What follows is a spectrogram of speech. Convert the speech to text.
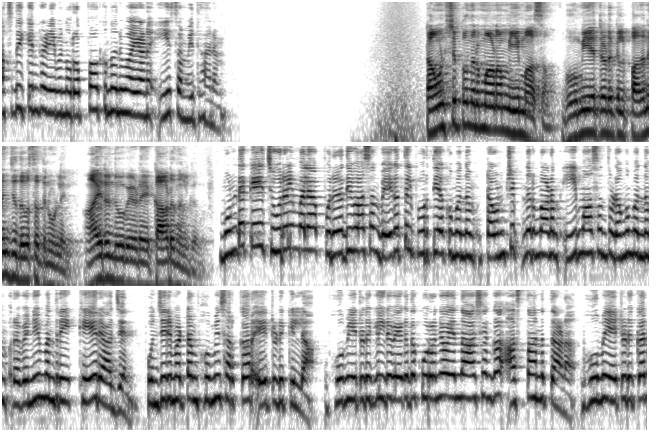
ആസ്വദിക്കാൻ കഴിയുമെന്ന് ഉറപ്പാക്കുന്നതിനുമായാണ് ഈ സംവിധാനം. ടൗൺഷിപ്പ് നിർമ്മാണം ഈ മാസം ഭൂമി ഏറ്റെടുക്കൽ പതിനഞ്ച് ദിവസത്തിനുള്ളിൽ ആയിരം രൂപയുടെ കാർഡ് നൽകും. മുണ്ടക്കൈ ചൂരൽമല പുനരധിവാസം വേഗത്തിൽ പൂർത്തിയാക്കുമെന്നും ടൗൺഷിപ്പ് നിർമ്മാണം ഈ മാസം തുടങ്ങുമെന്നും റവന്യൂ മന്ത്രി കെ രാജൻ. പുഞ്ചിരിമട്ടം ഭൂമി സർക്കാർ ഏറ്റെടുക്കില്ല. ഭൂമി ഏറ്റെടുക്കലിന്റെ വേഗത കുറഞ്ഞോ എന്ന ആശങ്ക ആസ്ഥാനത്താണ്. ഭൂമി ഏറ്റെടുക്കാൻ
